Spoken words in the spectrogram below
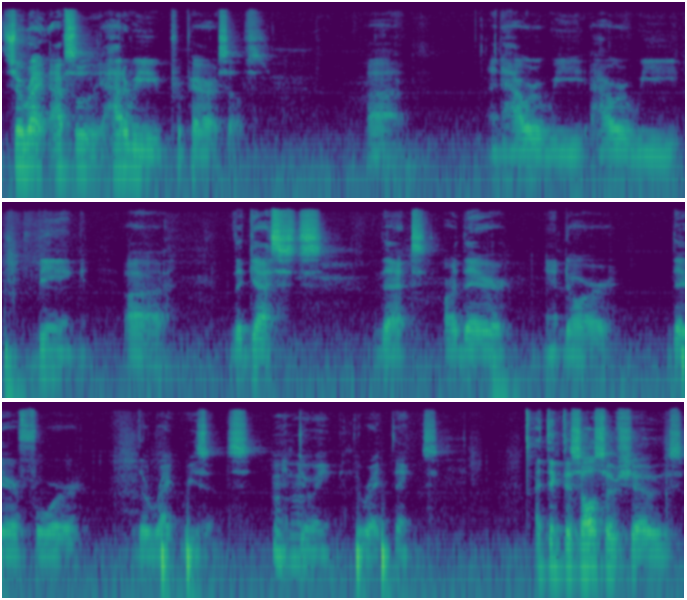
so right, absolutely. How do we prepare ourselves? Uh, and how are we how are we being uh, the guests that are there and are there for the right reasons and Mhm. doing the right things. I think this also shows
